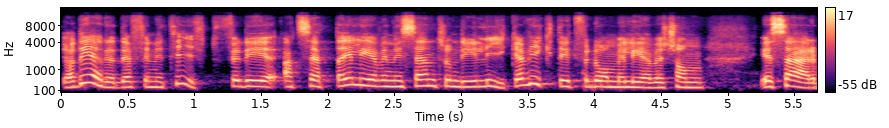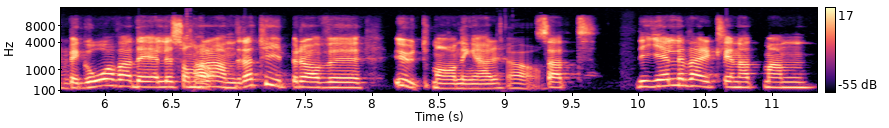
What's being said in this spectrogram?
Ja, det är det definitivt. För det, att sätta eleven i centrum det är lika viktigt för de elever som är särbegåvade eller som Ja. har andra typer av eh, utmaningar. Ja. Så att det gäller verkligen att man,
